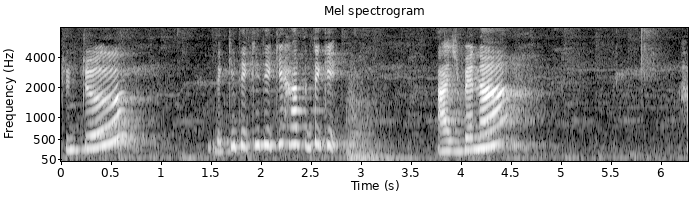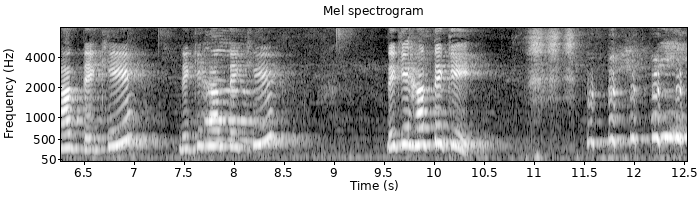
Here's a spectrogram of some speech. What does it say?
টুন্টু, দেখি দেখি দেখি, হাত দেখি। আসবে না? হাত দেখি দেখি, হাত দেখি। দেখি, হাত দেখি।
